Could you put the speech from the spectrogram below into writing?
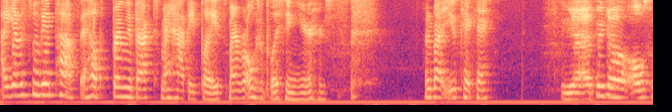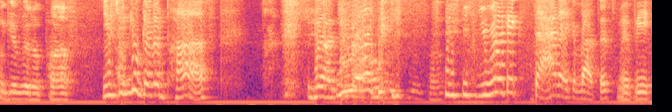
I give this movie a puff. It helped bring me back to my happy place, my rollerblading years. what about you, KK? Yeah, I think I'll also give it a puff. You think you'll give it a puff? Yeah, you were, I'll like, always give it a puff. you were like ecstatic about this movie.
